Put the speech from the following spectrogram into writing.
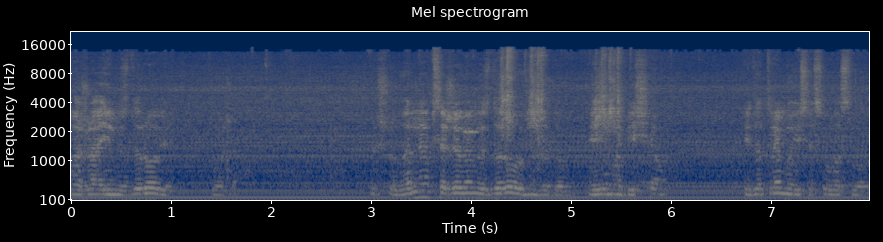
Бажаю їм здоров'я. Боже. Ну що, вернемося живими, здоровими додому. Я їм обіцяв. І дотримуюся свого слова.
